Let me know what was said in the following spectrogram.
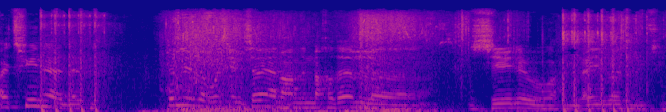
حيت فين هذاك؟ قال لي لا بغيتي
